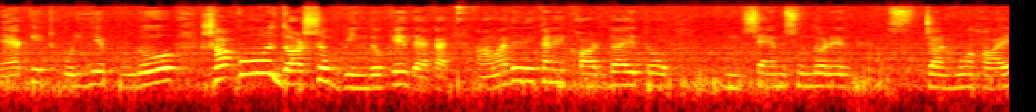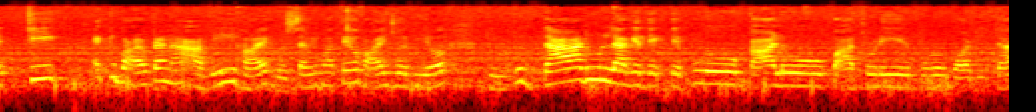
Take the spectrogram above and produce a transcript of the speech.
ন্যাকেট করিয়ে পুরো সকল দর্শক বৃন্দকে দেখায়। আমাদের এখানে খড়দায় তো শ্যাম সুন্দরের জন্ম হয়, ঠিক একটু বারোটা না আগেই হয়, গোস্বামী মতেও হয় যদিও, কিন্তু দারুণ লাগে দেখতে। পুরো কালো পাথরের পুরো বডিটা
